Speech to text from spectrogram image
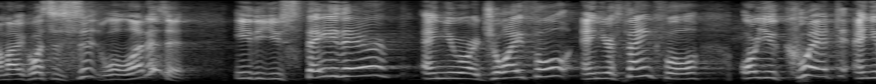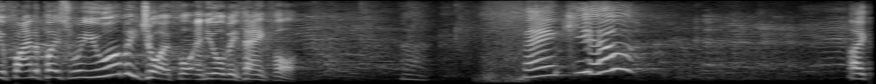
I'm like, what's the? Well, what is it? Either you stay there and you are joyful and you're thankful, or you quit and you find a place where you will be joyful and you will be thankful. Thank you. Like,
